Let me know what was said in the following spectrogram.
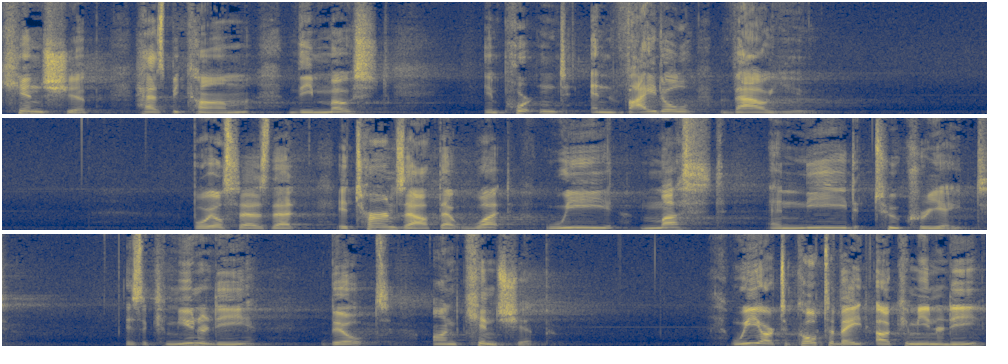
kinship has become the most important and vital value. Boyle says that it turns out that what we must and need to create is a community built on kinship. We are to cultivate a community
